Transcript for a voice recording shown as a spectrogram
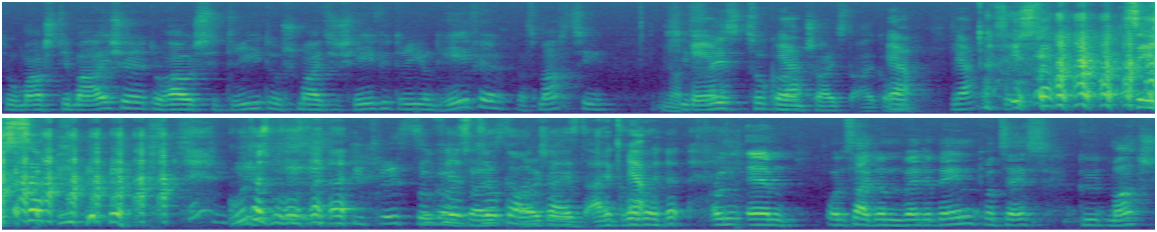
Du machst die Maische, du haust sie drin, du schmeißt Hefe drin und Hefe, was macht sie? Sie Gäre. frisst Zucker Ja. und scheißt Alkohol. Ja, ja, es ist so. es ist so. Guter Spruch. Die frisst Sie Zucker und fürs scheißt Zucker und Alkohol. scheißt Alkohol. Und, ähm, und, sagt, und wenn du den Prozess gut machst,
